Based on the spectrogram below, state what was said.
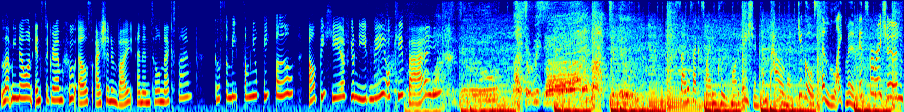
Let me know on Instagram who else I should invite. And until next time, go some meet some new people. I'll be here if you need me. Okay, bye. Side effects might include motivation, empowerment, giggles, enlightenment, inspiration.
